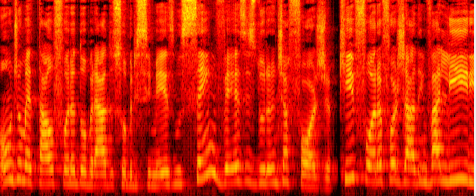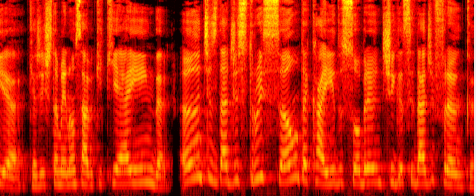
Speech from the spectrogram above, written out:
onde o metal fora dobrado sobre si mesmo 100 vezes durante a forja, que fora forjado em Valíria, que a gente também não sabe o que, que é ainda, antes da destruição ter caído sobre a antiga cidade franca.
